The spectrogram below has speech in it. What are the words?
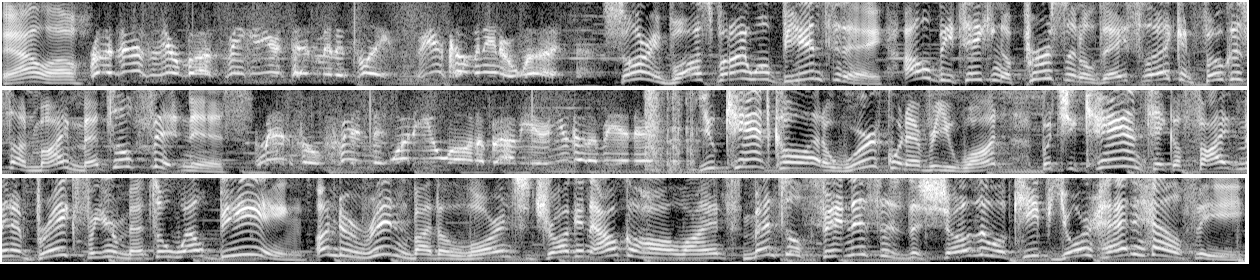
Yeah, hello. Roger, this is your boss speaking. You're 10 minutes late. Are you coming in or what? Sorry, boss, but I won't be in today. I'll be taking a personal day so that I can focus on my mental fitness. Mental fitness? What are you on about here? You gotta be in there. You can't call out of work whenever you want, but you can take a five minute break for your mental well being. Underwritten by the Lawrence Drug and Alcohol Alliance, Mental Fitness is the show that will keep your head healthy.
